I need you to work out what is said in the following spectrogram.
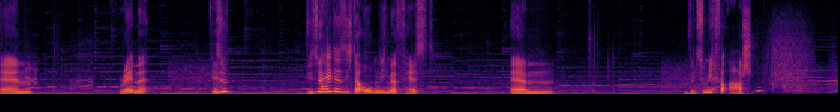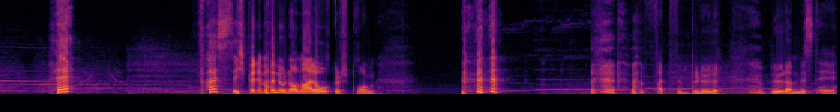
Ähm. Raymond. Wieso. Wieso hält er sich da oben nicht mehr fest? Ähm. Willst du mich verarschen? Hä? Was? Ich bin immer nur normal hochgesprungen. Was für blöde, blöder Mist, ey.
